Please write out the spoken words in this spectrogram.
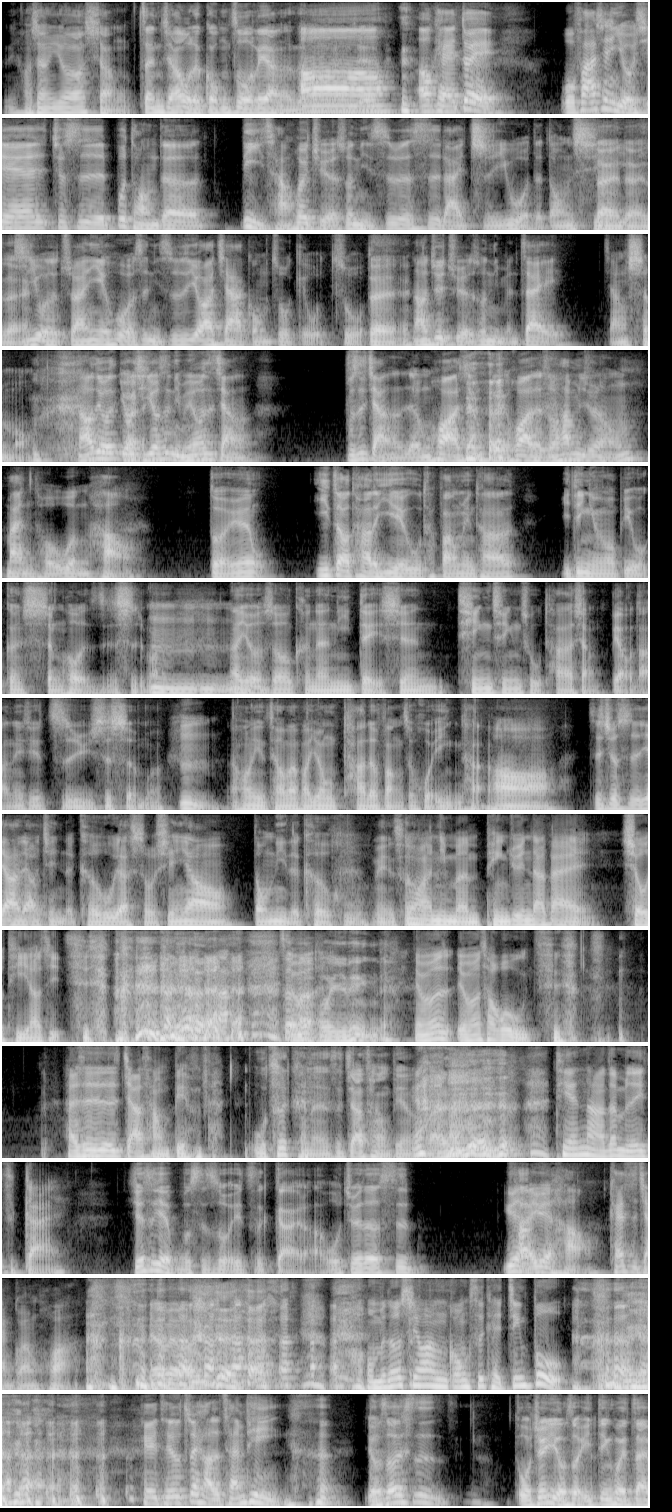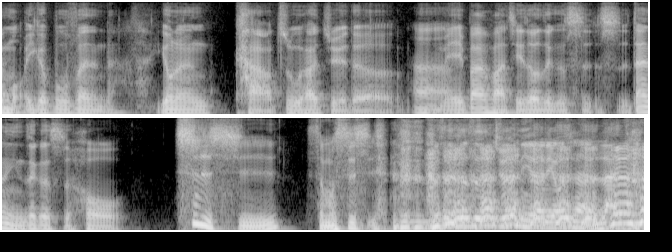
你好像又要想增加我的工作量了这种感哦觉。，OK，对我发现有些就是不同的立场会觉得说，你是不是来质疑我的东西？对对对质疑我的专业，或者是你是不是又要加工作给我做？对然后就觉得说你们在讲什么，然后尤尤其就是你们又是讲不是讲人话，讲鬼话的时候，他们就想嗯满头问号。对，因为依照他的业务他方面，他一定拥有比我更深厚的知识嘛。嗯嗯嗯，那有时候可能你得先听清楚他想表达那些词语是什么，嗯然后你才有办法用他的方式回应他。哦，这就是要了解你的客户，要首先要懂你的客户。没错，对啊，你们平均大概修题要几次？这蛮不一定的。有没有有没有超过五次？还是是家常便饭？五次可能是家常便饭，天哪，这么一直改，其实也不是说一直改啦，我觉得是越来越好，开始讲官话。没 有没有，我们都希望公司可以进步。可以推出最好的产品。有时候是。我觉得有时候一定会在某一个部分有人卡住，他觉得嗯没办法接受这个事实。但是你这个时候，事实？什么事实？不是，就是觉得你的流程很烂。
